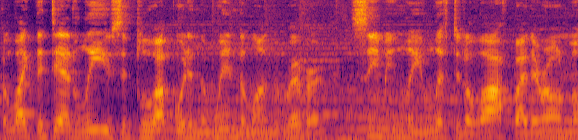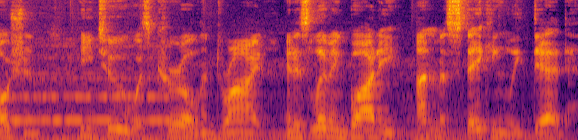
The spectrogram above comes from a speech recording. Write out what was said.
But like the dead leaves that blew upward in the wind along the river, seemingly lifted aloft by their own motion, he too was curled and dried, and his living body unmistakably dead.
